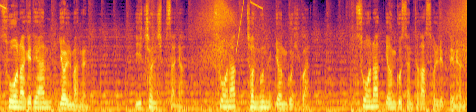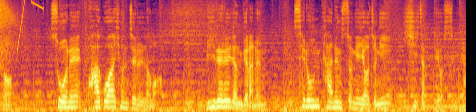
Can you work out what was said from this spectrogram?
수원학에 대한 열망은 2014년 수원학 전문 연구기관 수원학 연구센터가 설립되면서 수원의 과거와 현재를 넘어 미래를 연결하는 새로운 가능성의 여정이 시작되었습니다.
